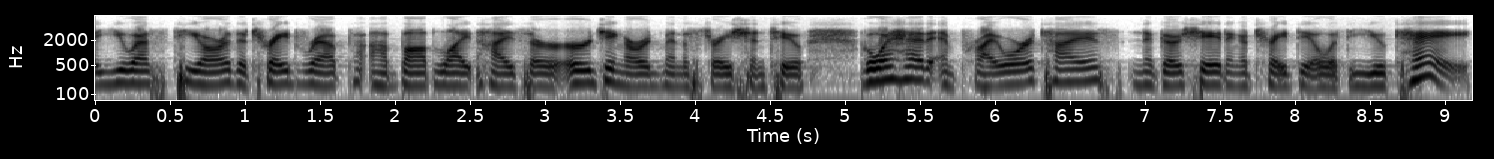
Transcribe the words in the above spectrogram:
USTR, the trade rep, uh, Bob Lighthizer, urging our administration to go ahead and prioritize negotiating a trade deal with the UK.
